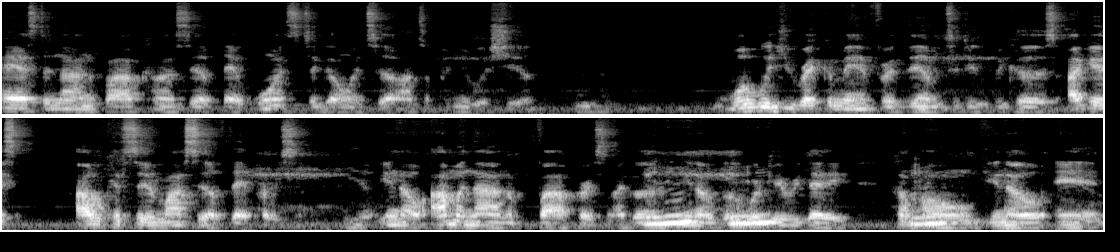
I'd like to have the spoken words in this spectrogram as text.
has the nine to five concept that wants to go into entrepreneurship? Mhm. What would you recommend for them to do? Because I guess I would consider myself that person. Yeah. You know, I'm a nine to five person. I go, Mhm, you know, go to work every day, come Mhm. home, you know, and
